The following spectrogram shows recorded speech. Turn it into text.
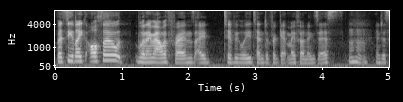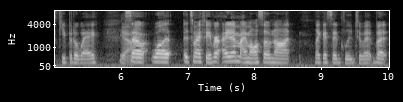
But see, like, also when I'm out with friends, I typically tend to forget my phone exists and just keep it away. Yeah. So, while it's my favorite item, I'm also not, like I said, glued to it, but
